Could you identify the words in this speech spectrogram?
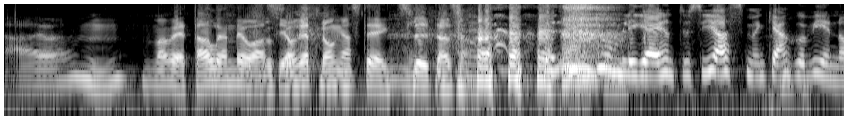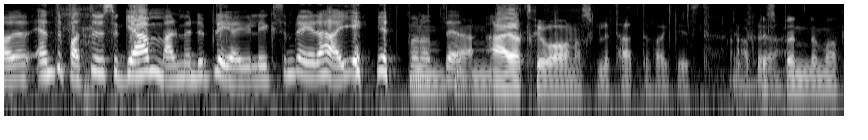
Ja, mm, man vet aldrig ändå. Alltså, jag har rätt långa steg till slut alltså. Den ungdomliga entusiasmen kanske vinner. Inte för att du är så gammal men du blir ju liksom det i det här gänget på mm, något sätt. Ja, nej, jag tror Arne skulle tagit det faktiskt. Det ja, det är spännande match.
